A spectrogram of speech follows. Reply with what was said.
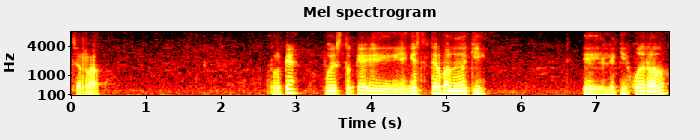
cerrado. ¿Por qué? Puesto que en este intervalo de aquí, el x cuadrado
